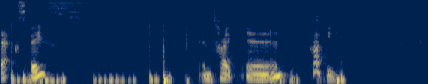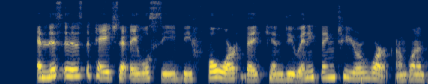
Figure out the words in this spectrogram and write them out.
backspace and type in copy. And this is the page that they will see before they can do anything to your work. I'm going to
